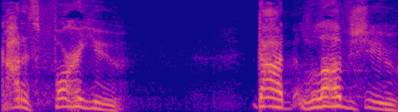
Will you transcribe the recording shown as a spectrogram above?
God is for you. God loves you.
